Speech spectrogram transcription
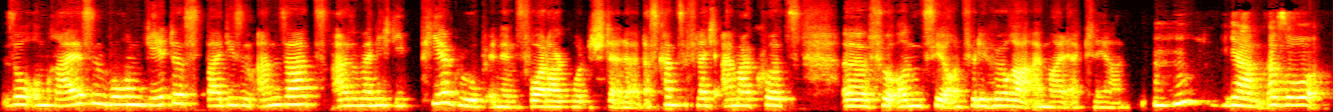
so umreißen, worum geht es bei diesem Ansatz? Also wenn ich die Peer Group in den Vordergrund stelle, das kannst du vielleicht einmal kurz äh, für uns hier und für die Hörer einmal erklären. Mhm. Ja, also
